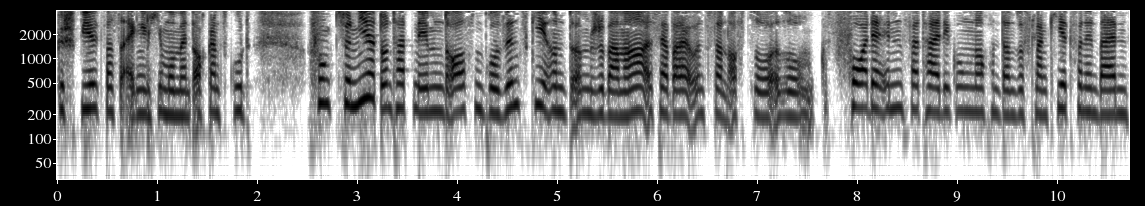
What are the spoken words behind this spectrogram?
gespielt, was eigentlich im Moment auch ganz gut funktioniert und hatten eben draußen Brosinski und ähm, Gibbermann ist ja bei uns dann oft so also vor der Innenverteidigung noch und dann so flankiert von den beiden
